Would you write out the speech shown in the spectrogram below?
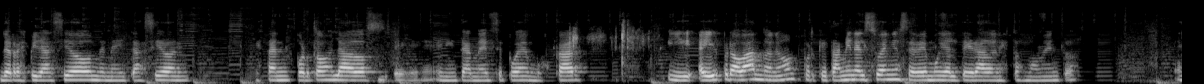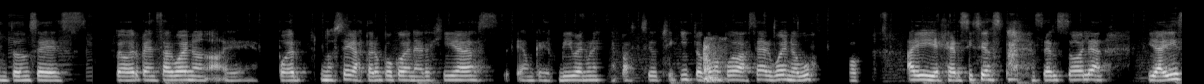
de respiración, de meditación, están por todos lados eh, en internet, se pueden buscar y, e ir probando, ¿no? Porque también el sueño se ve muy alterado en estos momentos. Entonces, poder pensar, bueno, poder, no sé, gastar un poco de energías, aunque viva en un espacio chiquito, ¿cómo puedo hacer? Bueno, busco, hay ejercicios para hacer sola, y ahí,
